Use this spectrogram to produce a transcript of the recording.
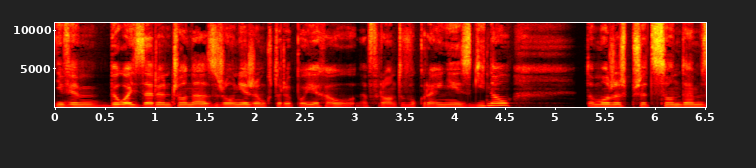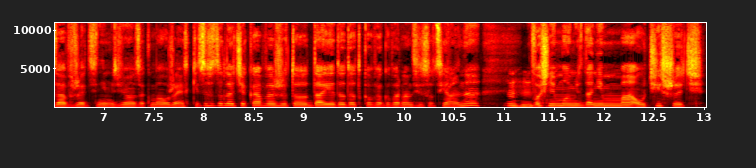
nie wiem, byłaś zaręczona z żołnierzem, który pojechał na front w Ukrainie i zginął, to możesz przed sądem zawrzeć z nim związek małżeński. Co jest tyle ciekawe, że to daje dodatkowe gwarancje socjalne. Mhm. Właśnie moim zdaniem ma uciszyć,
